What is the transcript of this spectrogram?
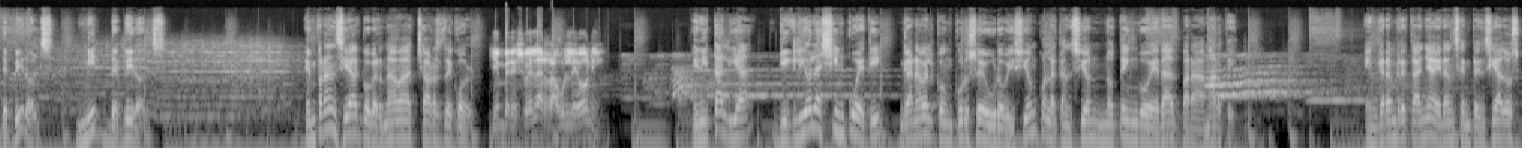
The Beatles, Meet the Beatles. En Francia gobernaba Charles de Gaulle. Y en Venezuela Raúl Leoni. En Italia, Gigliola Cinquetti ganaba el concurso Eurovisión con la canción No tengo edad para amarte. En Gran Bretaña eran sentenciados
